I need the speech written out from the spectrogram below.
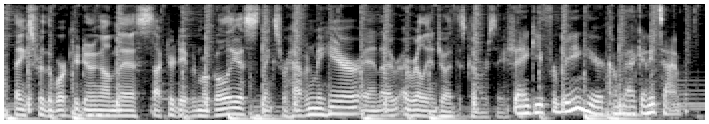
thanks for the work you're doing on this, Dr. David Margolius. Thanks for having me here, and I, I really enjoyed this conversation. Thank you for being here. Come back anytime.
